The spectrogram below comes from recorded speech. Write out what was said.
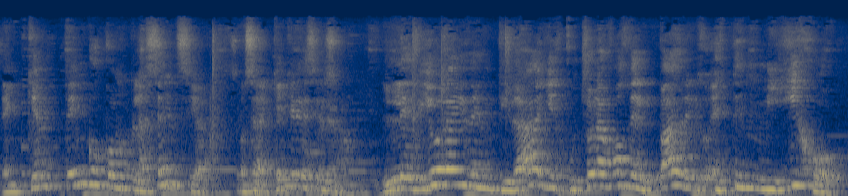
en quien tengo complacencia. O sea, ¿qué quiere decir eso? Le dio la identidad y escuchó la voz del Padre. Dijo, este es mi hijo.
